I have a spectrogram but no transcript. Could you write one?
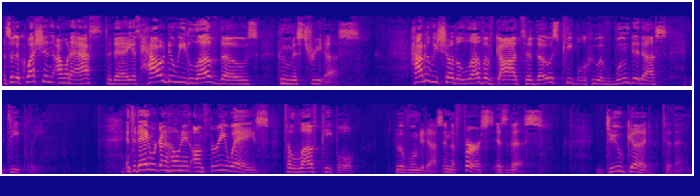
And so the question I want to ask today is how do we love those who mistreat us? How do we show the love of God to those people who have wounded us deeply? And today we're going to hone in on three ways to love people who have wounded us. And the first is this do good to them.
